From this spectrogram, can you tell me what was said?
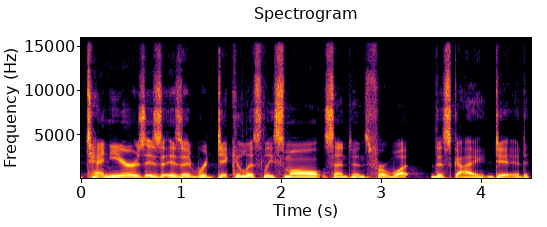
ten years is is a ridiculously small sentence for what this guy did,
